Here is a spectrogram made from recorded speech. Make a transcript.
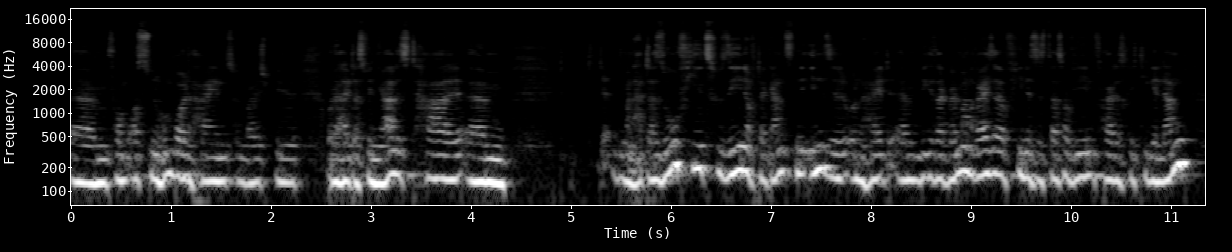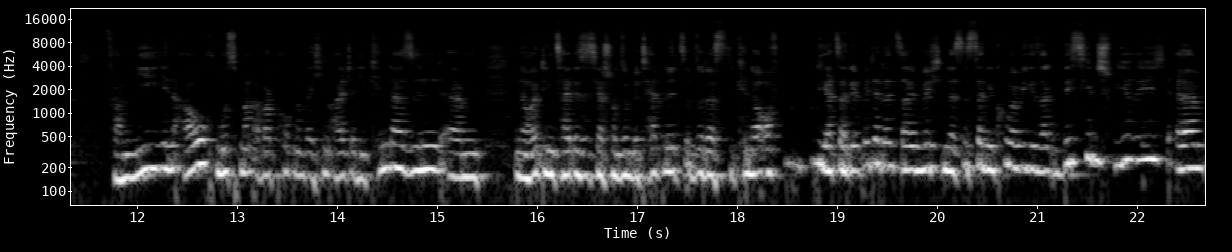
ähm, vom Osten Humboldt-Hain zum Beispiel oder halt das Vinales-Tal, ähm, man hat da so viel zu sehen auf der ganzen Insel und halt, ähm, wie gesagt, wenn man reiseaffin ist, ist das auf jeden Fall das richtige Land. Familien auch, muss man aber gucken, in welchem Alter die Kinder sind. Ähm, in der heutigen Zeit ist es ja schon so mit Tablets und so, dass die Kinder oft die ganze Zeit im Internet sein möchten. Das ist dann in Kuba, wie gesagt, ein bisschen schwierig. Ähm,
